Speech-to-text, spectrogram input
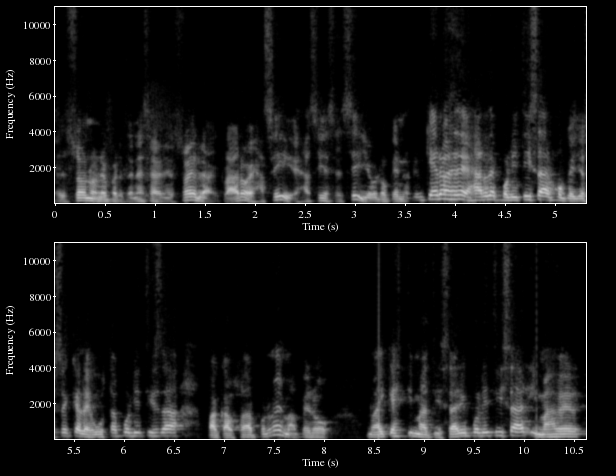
el sol no le pertenece a Venezuela, claro, es así, es así de sencillo. Lo que no, quiero es dejar de politizar, porque yo sé que les gusta politizar para causar problemas, pero no hay que estigmatizar y politizar y más ver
